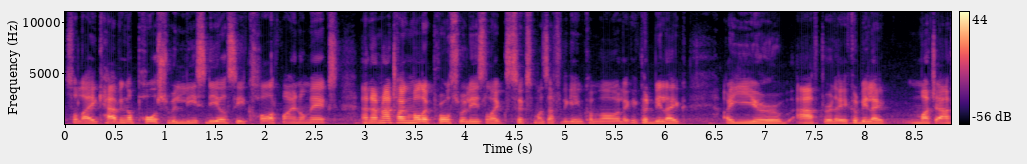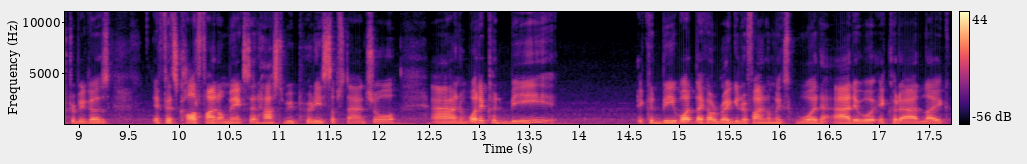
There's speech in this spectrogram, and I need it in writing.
So like having a post release DLC called final mix and I'm not talking about like post release like 6 months after the game comes out like it could be like a year after like it could be like much after because if it's called final mix it has to be pretty substantial and what it could be it could be what like a regular final mix would add. It, would, it could add like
